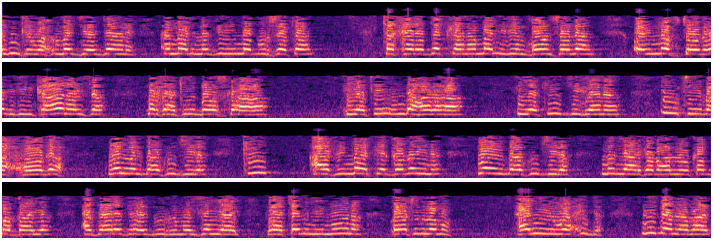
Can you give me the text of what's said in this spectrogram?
idinka wax uma jeedaane amaad nafihiina bursataan ta kale dadkan amaad idin qoonsadaan oy naftooda idinkaanaysa markaa kii booska ahaa iyo kii indhaha lahaa iyo kii jirana intiiba xooga walwal baa ku jira kii caafimaadka qabayna وين يباكو جرا من نارك بعلو كبقايا أدالة البر ميزن ياي. لا تظلمون ولا تظلمون هذه واحدة. ندى لبال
